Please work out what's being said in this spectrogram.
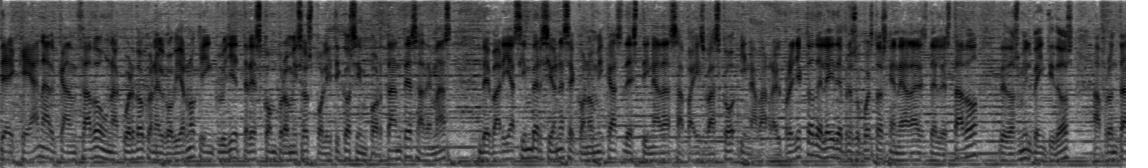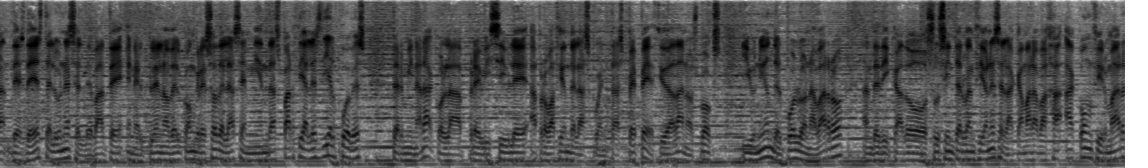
de que han alcanzado un acuerdo con el gobierno que incluye tres compromisos políticos importantes, además de varias inversiones económicas destinadas a País Vasco y Navarra. El proyecto de ley de presupuestos generales del Estado de 2022 afronta desde este lunes el debate en el Pleno del Congreso de las enmiendas parciales y el jueves terminará con la previsible aprobación de las cuentas. PP, Ciudadanos, Vox y Unión del Pueblo Navarro han dedicado sus intervenciones en la Cámara Baja a confirmar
